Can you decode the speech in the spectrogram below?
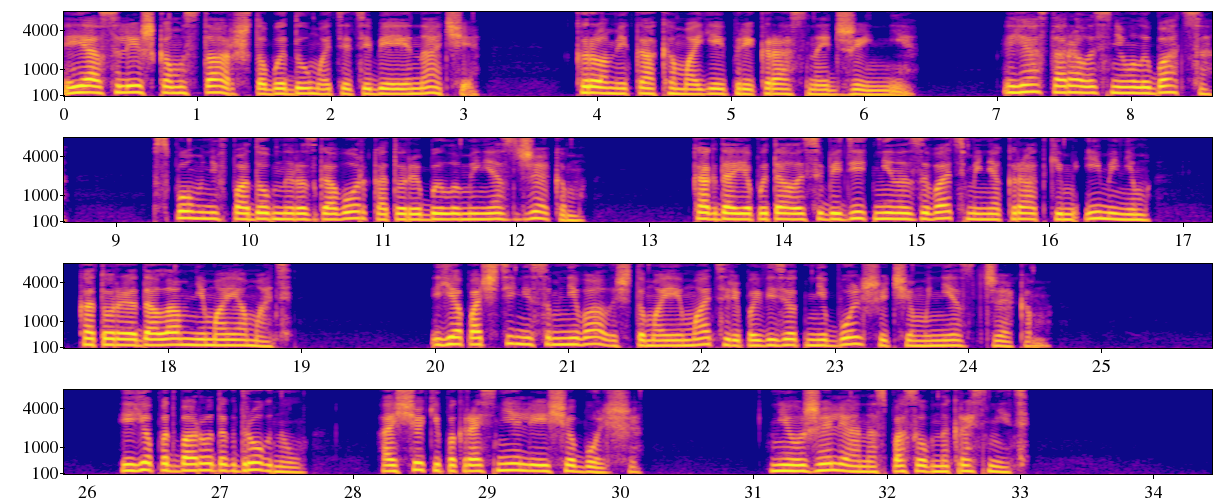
Я слишком стар, чтобы думать о тебе иначе, кроме как о моей прекрасной Джинни. Я старалась не улыбаться, вспомнив подобный разговор, который был у меня с Джеком, когда я пыталась убедить не называть меня кратким именем, которое дала мне моя мать. Я почти не сомневалась, что моей матери повезет не больше, чем мне с Джеком. Ее подбородок дрогнул, а щеки покраснели еще больше. Неужели она способна краснеть?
